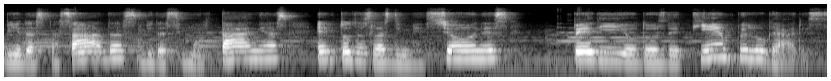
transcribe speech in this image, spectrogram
vidas pasadas, vidas simultáneas, en todas las dimensiones, períodos de tiempo y lugares.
